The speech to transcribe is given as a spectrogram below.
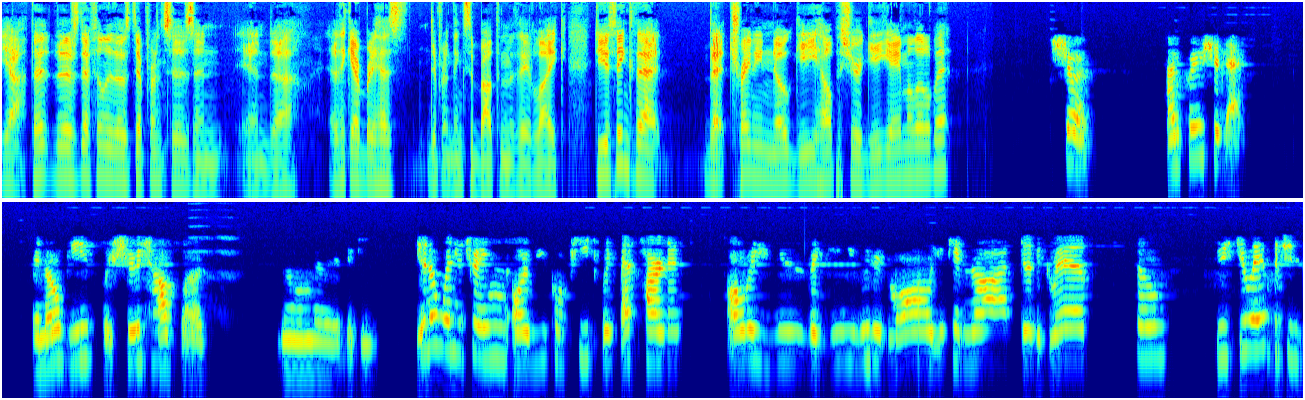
Yeah, there's definitely those differences, and and uh, I think everybody has different things about them that they like. Do you think that that training no gi helps your gi game a little bit? Sure, I'm pretty sure that the no gi for sure help us doing the, gi. You know, when you train or you compete with that partner, always use the gi really small. You cannot do the grip. So you're still able to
